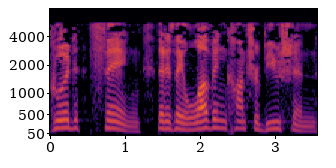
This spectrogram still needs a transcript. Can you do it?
good thing, that is a loving contribution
